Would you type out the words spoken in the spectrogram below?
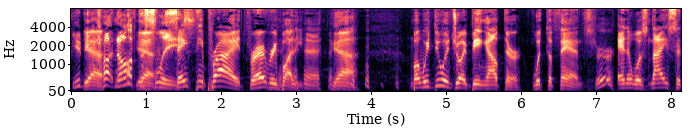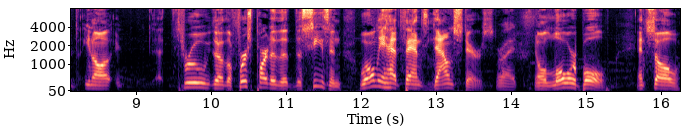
You'd be yeah. cutting off the Yeah. sleeves. Safety pride for everybody. yeah. But we do enjoy being out there with the fans. Sure. And it was nice that, you know, through you know, the first part of the, the season, we only had fans downstairs. Right. You know, lower bowl. And so,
